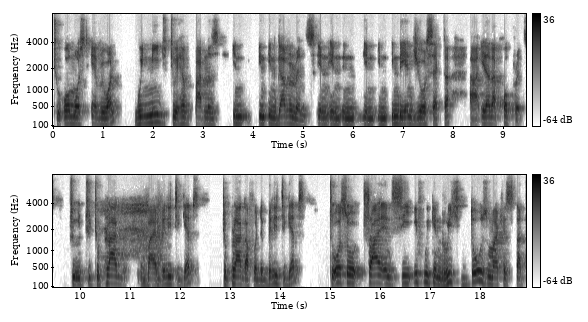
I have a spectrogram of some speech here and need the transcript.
to almost everyone we need to have partners in in, in governments in in, in in in the ngo sector uh, in other corporates to, to to plug viability gaps to plug affordability gaps to also try and see if we can reach those markets that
